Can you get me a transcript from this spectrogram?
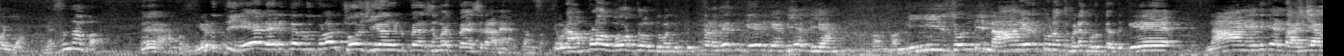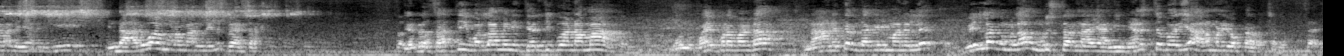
பொய்யா. அப்ப எடுத்து ஏடு எடுக்கிறதுக்குள்ள சோசியல் பேசுற மாதிரி பேசுறாங்க இவனை அவ்வளவு தூரத்துல இருந்து வந்து இத்தனை பேருக்கு ஏடு கேட்டியா இல்லையா? நீ சொல்லி நான் எடுத்து உனக்கு விட கொடுக்கறதுக்கு நான் எதுக்கு என்ற ஐயா மேல இறங்கி இந்த அருவாமனை மேல நின்னு பேசுறேன். என்ற சத்தியம் எல்லாமே நீ தெரிஞ்சுக்க வேண்டாமா? ஒண்ணு பயப்பட வேண்டாம். நான் இருக்கிற தகிரி மணல் வில்லகம் எல்லாம் முடிச்சு தரனாயா நீ நினைச்ச மாதிரியே அரண்மனையில் உட்கார வச்சிடலாம். சரி.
